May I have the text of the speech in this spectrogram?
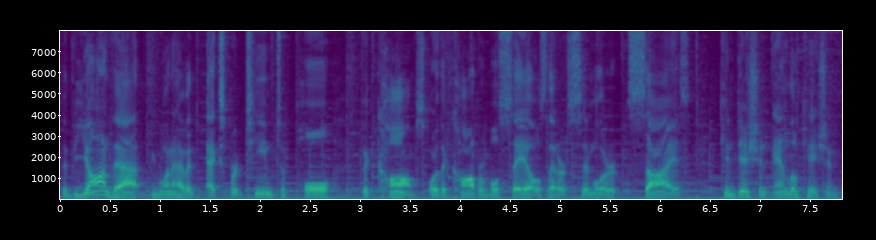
But beyond that, you wanna have an expert team to pull the comps or the comparable sales that are similar size, condition, and location.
